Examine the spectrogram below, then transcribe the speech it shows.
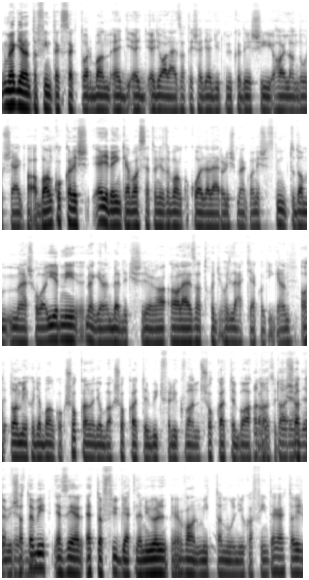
Megjelent a fintech szektorban egy, egy, egy alázat és egy együttműködési hajlandóság a bankokkal, és egyre inkább azt látom, hogy ez a bankok oldaláról is megvan, és ezt nem tudom máshova írni. Megjelent bennük is egy olyan alázat, hogy, hogy látják, hogy igen. Attól még, hogy a bankok sokkal nagyobbak, sokkal több ügyfelük van, sokkal több alkalmazott, stb. stb. Ezért ettől függetlenül van mit tanulniuk a fintekektől, és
